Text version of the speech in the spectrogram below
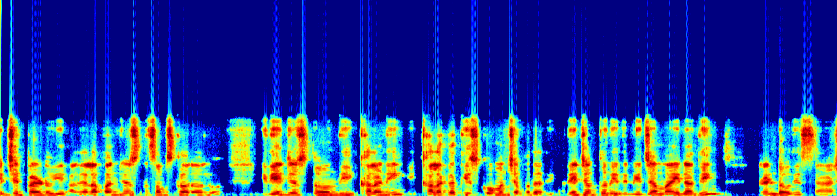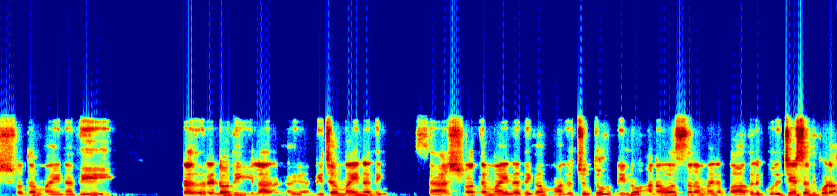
ఏం చెప్పాడు? అది ఎలా పనిచేస్తున్న సంస్కారాలు? ఇది ఏం చేస్తోంది? ఈ కళని ఈ కళగా తీసుకోమని చెప్పదు అది. అదేం చెప్తుంది? ఇది నిజమైనది. రెండోది శాశ్వతమైనది. రెండవది రెండోది ఇలా నిజమైనది శాశ్వతమైనదిగా మలుచుతూ నిన్ను అనవసరమైన బాధలు గురి చేసేది కూడా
